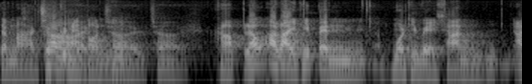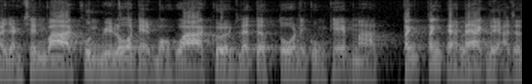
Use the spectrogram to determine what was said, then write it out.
จะมาเกิดใช่ขึ้นในตอนนี้ใช่ใช่ครับแล้วอะไรที่เป็น motivation อะอย่างเช่นว่าคุณวิโรจน์เนี่ยบอกว่าเกิดและเติบโตในกรุงเทพมาตั้งตั้งแต่แรกเลยอาจจะ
